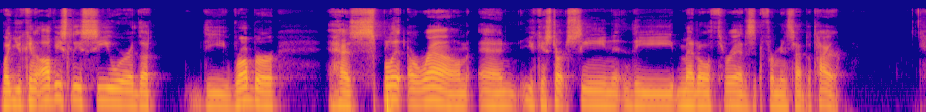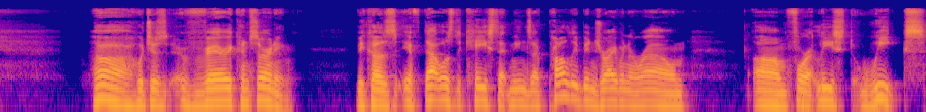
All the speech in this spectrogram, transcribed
but you can obviously see where the the rubber has split around and you can start seeing the metal threads from inside the tire. Uh, which is very concerning because if that was the case, that means I've probably been driving around um, for at least weeks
